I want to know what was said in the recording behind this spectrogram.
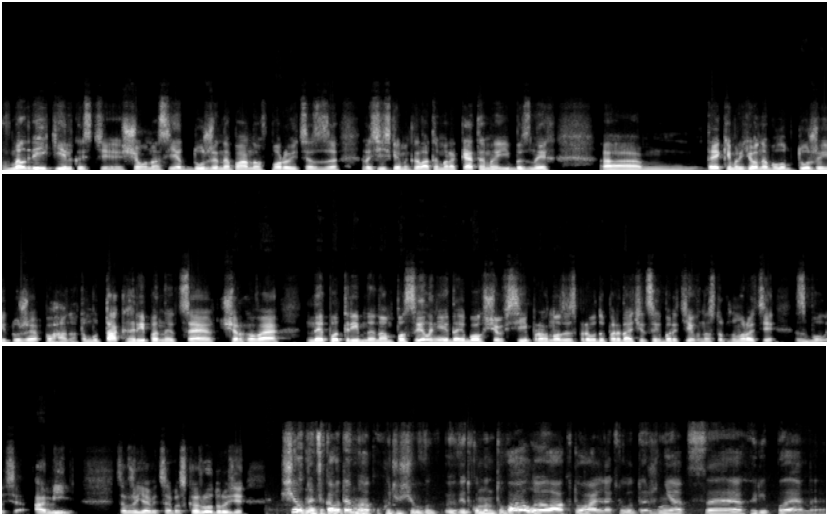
В малій кількості, що у нас є, дуже непогано впораються з російськими крилатими ракетами, і без них ем, деяким регіонам було б дуже і дуже погано. Тому так, гріпани це чергове непотрібне нам посилення, і дай Бог, що всі прогнози з приводу передачі цих бортів в наступному році збулися. Амінь. Це вже я від себе скажу, друзі. Ще одна цікава тема, яку хочу, щоб ви відкоментували, актуальна цього тижня, це гріпени.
